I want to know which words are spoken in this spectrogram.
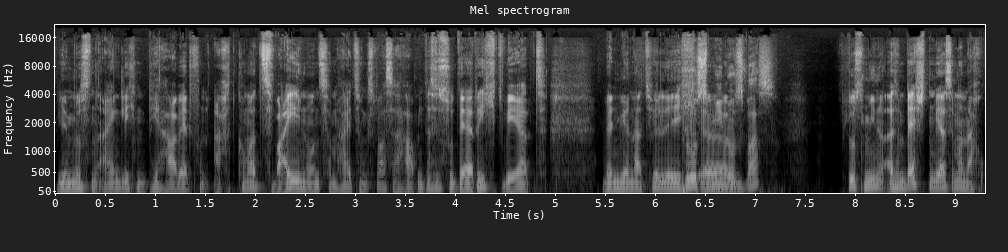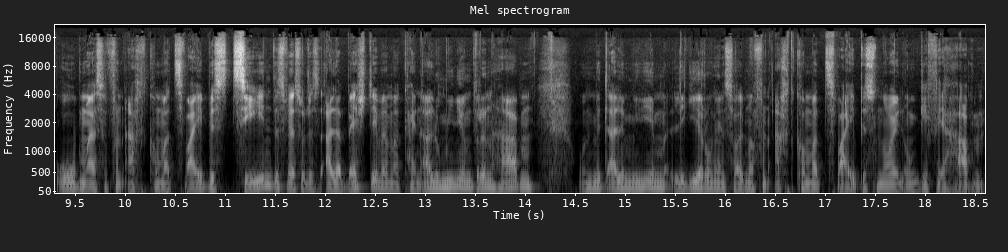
wir müssen eigentlich einen pH-Wert von 8,2 in unserem Heizungswasser haben. Das ist so der Richtwert. Wenn wir natürlich. Plus, minus ähm, was? Plus, minus, also am besten wäre es immer nach oben, also von 8,2 bis 10. Das wäre so das Allerbeste, wenn wir kein Aluminium drin haben. Und mit Aluminiumlegierungen sollte man von 8,2 bis 9 ungefähr haben.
